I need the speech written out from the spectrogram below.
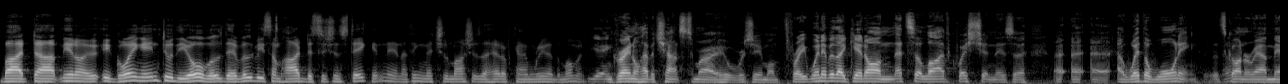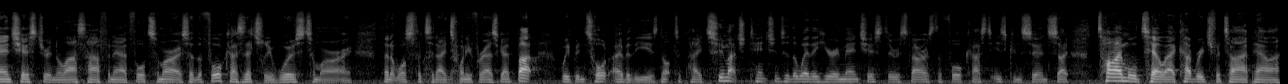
But uh, you know, going into the Oval, there will be some hard decisions taken, and I think Mitchell Marsh is ahead of Cam Green at the moment. Yeah, and Green will have a chance tomorrow. He'll resume on three. Whenever they get on, that's a live question. There's a a, a, a weather warning that's gone around Manchester in the last half an hour for tomorrow. So the forecast is actually worse tomorrow than it was for today 24 hours ago. But we've been taught over the years not to pay too much attention to the weather here in Manchester as far as the forecast is concerned. So time will tell our coverage for tyre power.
